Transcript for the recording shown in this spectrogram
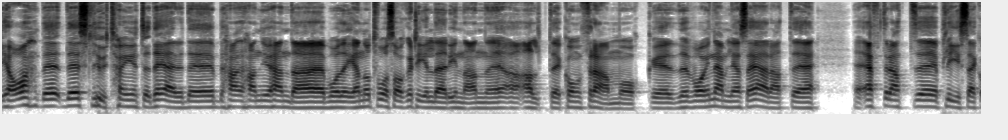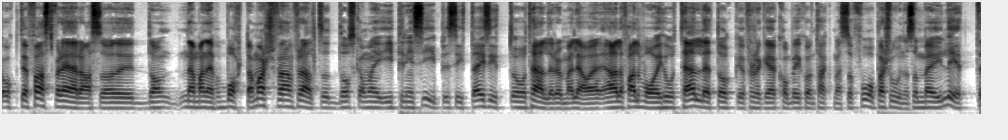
Ja, det, det slutar ju inte där. Det hann ju hända både en och två saker till där innan allt kom fram och det var ju nämligen så här att efter att Plisak åkte fast för det här, alltså, de, när man är på bortamatch framförallt, då ska man i princip sitta i sitt hotellrum, eller ja, i alla fall vara i hotellet och försöka komma i kontakt med så få personer som möjligt.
